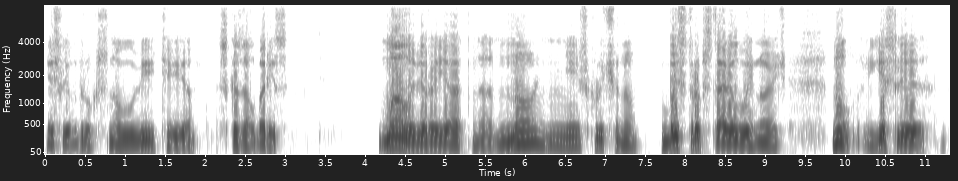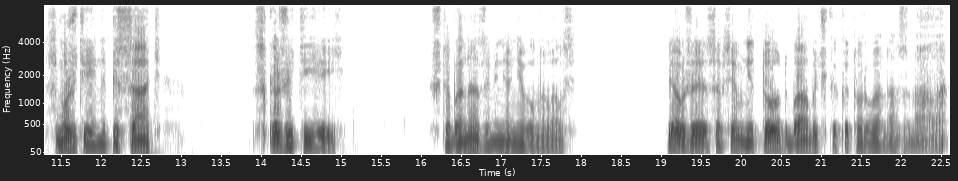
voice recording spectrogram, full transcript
Если вдруг снова увидите ее, — сказал Борис, — маловероятно, но не исключено. Быстро вставил Войнович. Ну, если сможете ей написать. Скажите ей, чтобы она за меня не волновалась. Я уже совсем не тот бабочка, которого она знала.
